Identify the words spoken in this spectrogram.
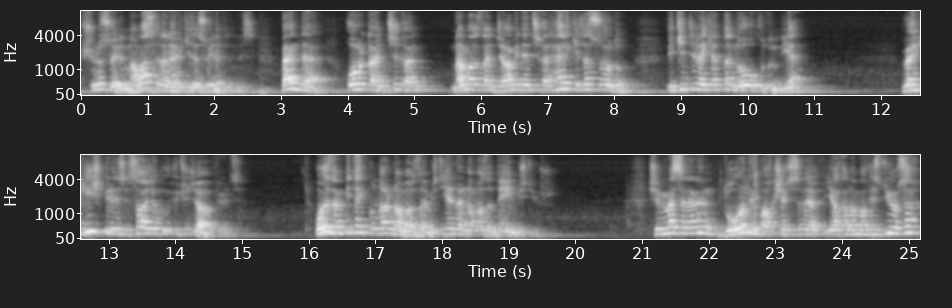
şunu söyleyin namaz kılan herkese söylediniz. Ben de oradan çıkan namazdan camiden çıkan herkese sordum. İkinci rekatta ne okudun diye. Ve hiçbirisi sadece bu üçü cevap verdi. O yüzden bir tek bunlar namazdaymış. Diğerler namazda değilmiş diyor. Şimdi meselenin doğru bir bakış açısını yakalamak istiyorsak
